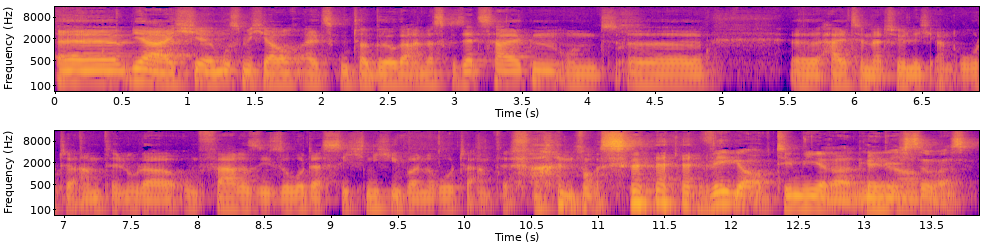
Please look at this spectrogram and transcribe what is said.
Äh, ja, ich äh, muss mich ja auch als guter Bürger an das Gesetz halten und äh, äh halte natürlich an rote Ampeln oder umfahre sie so, dass ich nicht über eine rote Ampel fahren muss. Wegeoptimierer genau. nenne ich sowas.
